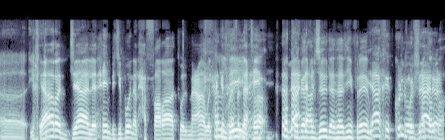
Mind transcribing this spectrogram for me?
آه يا أخي. يا رجال الحين بيجيبون الحفارات والمعاول هي الفلاحين بكره لا، بيلعب زلدة 30 فريم. يا أخي كل مزارع.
